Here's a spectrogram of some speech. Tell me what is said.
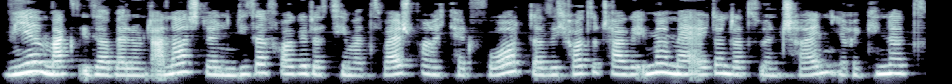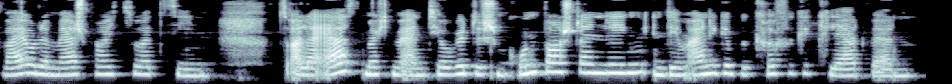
Wir, Max, Isabel und Anna, stellen in dieser Folge das Thema Zweisprachigkeit vor, da sich heutzutage immer mehr Eltern dazu entscheiden, ihre Kinder zwei- oder mehrsprachig zu erziehen. Zuallererst möchten wir einen theoretischen Grundbaustein legen, in dem einige Begriffe geklärt werden.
